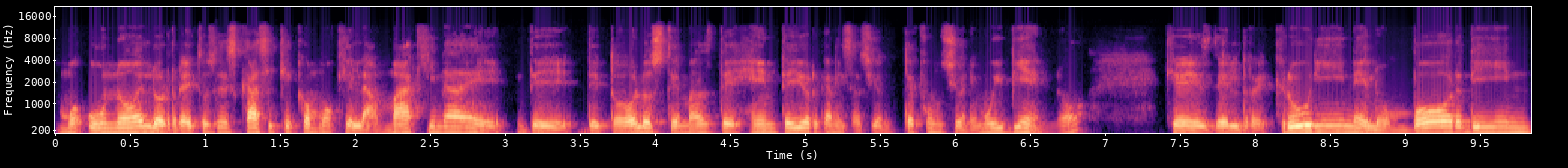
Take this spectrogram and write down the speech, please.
uno de los retos es casi que como que la máquina de, de, de todos los temas de gente y organización te funcione muy bien, ¿no? Que desde el recruiting, el onboarding,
